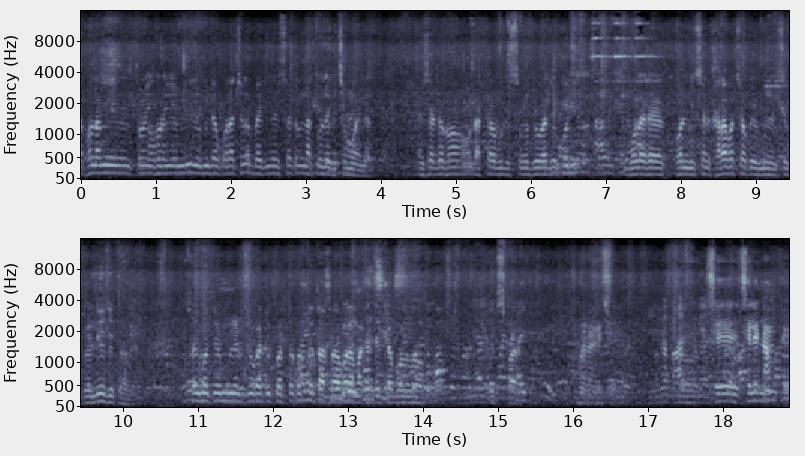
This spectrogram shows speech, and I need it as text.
তখন আমি তড়ি ঘড়ি এমনি লুমিটা পড়া ছিল বেরিয়ে এসে না চলে গেছে ময়না। এসে যখন ডাক্তারবাবুদের সঙ্গে যোগাযোগ করি। বলে রে কন্ডিশন খারাপ আছে ওকে অ্যাম্বুলেন্সে করে নিয়ে যেতে হবে। সেই মতো অ্যাম্বুলেন্স যোগাযোগ করতে করতে তারপর আবার আমাকে দেখে বলল এক্সপার্ট মারা গেছে। সে ছেলের নাম কি?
